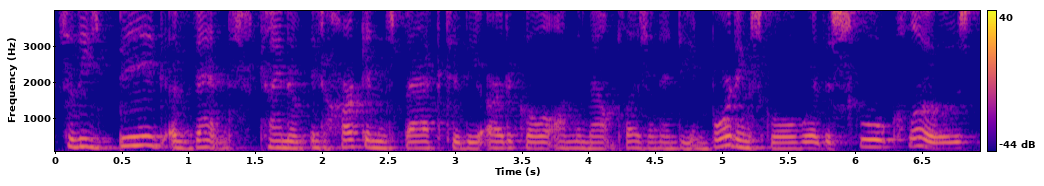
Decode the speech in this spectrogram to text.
So these big events kind of, it harkens back to the article on the Mount Pleasant Indian Boarding School where the school closed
